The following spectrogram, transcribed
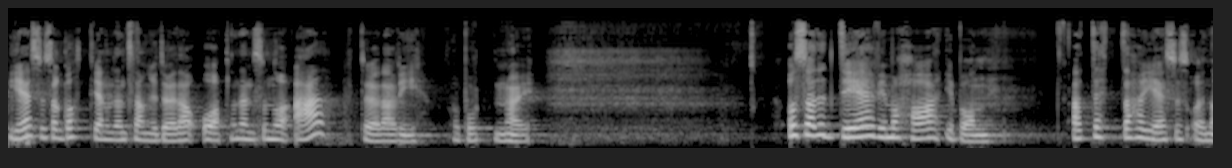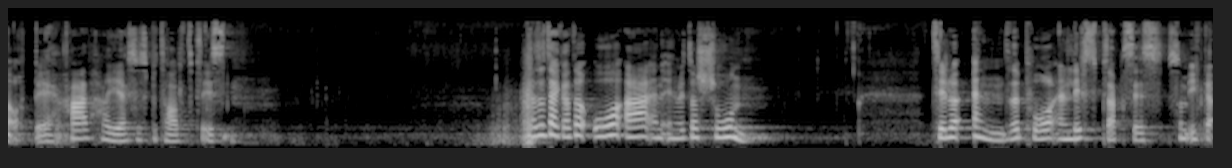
Jesus har gått gjennom den trange døra og åpna den, som nå er døra vid og porten høy. Og så er det det vi må ha i bånd. At dette har Jesus ordna opp i. Her har Jesus betalt prisen. Men så tenker jeg at det òg er en invitasjon til å endre på en livspraksis som ikke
